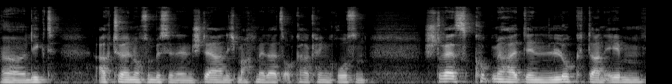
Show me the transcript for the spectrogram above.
Äh, liegt aktuell noch so ein bisschen in den Sternen. Ich mache mir da jetzt auch gar keinen großen Stress, gucke mir halt den Look dann eben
